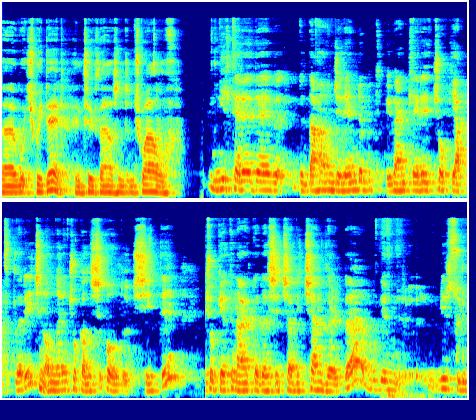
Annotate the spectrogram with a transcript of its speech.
uh, which we did in 2012. İngiltere'de daha öncelerinde bu tip eventleri çok yaptıkları için onların çok alışık olduğu bir şeydi. Çok yakın arkadaşı Chubby Chandler da bugün bir sürü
